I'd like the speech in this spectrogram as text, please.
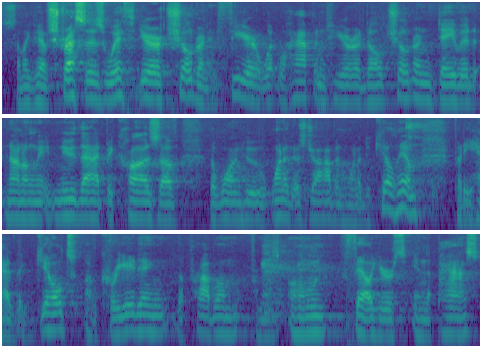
Some of you have stresses with your children and fear what will happen to your adult children. David not only knew that because of the one who wanted his job and wanted to kill him, but he had the guilt of creating the problem from his own failures in the past.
